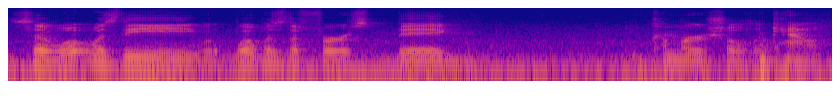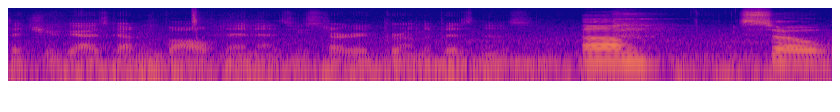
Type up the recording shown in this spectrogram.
So, what was the what was the first big commercial account that you guys got involved in as you started growing the business? Um, so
